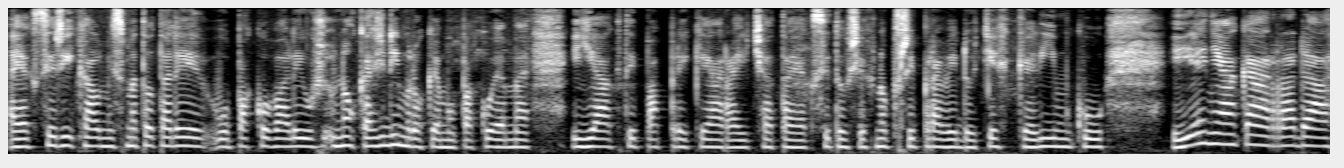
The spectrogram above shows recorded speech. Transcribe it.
A jak si říkal, my jsme to tady opakovali už, no každým rokem opakujeme, jak ty papriky a rajčata, jak si to všechno připravit do těch kelímků. Je nějaká rada,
